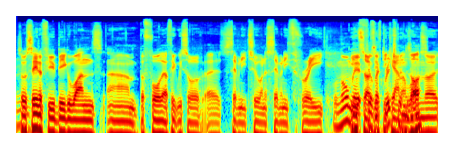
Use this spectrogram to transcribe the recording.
so we've seen a few bigger ones um, before. That. I think we saw a 72 and a 73. Well, normally it feels like Richmond's on the,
